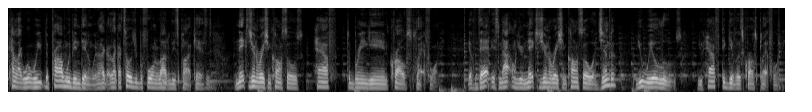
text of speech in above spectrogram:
kind of like what we the problem we've been dealing with. Like, like I told you before in a lot of these podcasts, is next generation consoles have to bring in cross platforming. If that is not on your next generation console agenda, you will lose. You have to give us cross platforming.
